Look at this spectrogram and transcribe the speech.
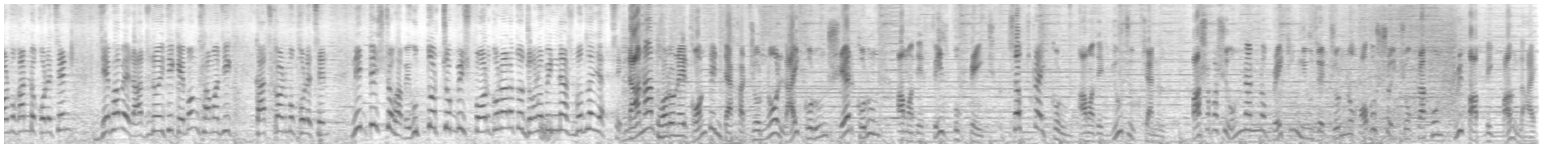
কর্মকাণ্ড করেছেন, যেভাবে রাজনৈতিক এবং সামাজিক কাজকর্ম করেছেন, নির্দিষ্টভাবে উত্তর চব্বিশ পরগনারও তো জনবিন্যাস বদলে যাচ্ছে। নানা ধরনের কন্টেন্ট দেখার জন্য লাইক করুন শেয়ার করুন আমাদের ফেসবুক পেজ সাবস্ক্রাইব করুন আমাদের ইউটিউব চ্যানেল পাশাপাশি অন্যান্য ব্রেকিং নিউজের জন্য অবশ্যই চোখ রাখুন রিপাবলিক বাংলায়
